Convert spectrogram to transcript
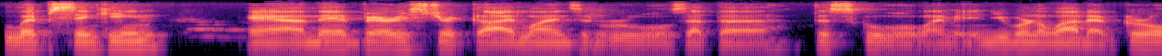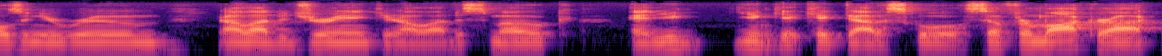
lip syncing and they had very strict guidelines and rules at the the school. I mean, you weren't allowed to have girls in your room, you're not allowed to drink, you're not allowed to smoke, and you you can get kicked out of school. So for mock rock,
